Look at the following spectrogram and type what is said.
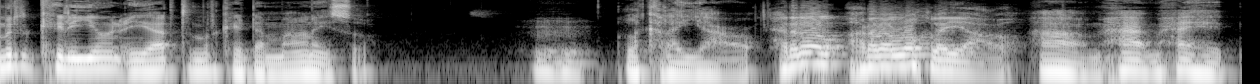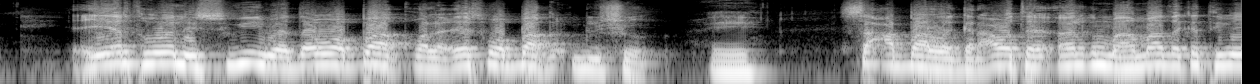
mar keliya un ciyaarta markay dhammaanayso la kala yaaco. Hareera loo kala yaaco. Ha maxaa maxay ahayd ciyaarta waa la isugu yimaadaa waa baaq wala ciyaarta waa baaq bulsho. Sacab baa la garaaco ta halka mahmaada ka timi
